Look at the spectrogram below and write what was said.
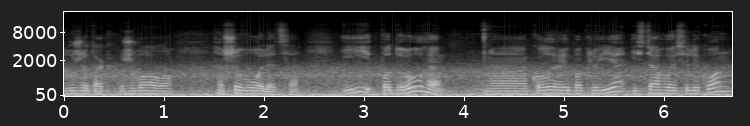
дуже так жваво шеволяться. І по-друге, коли риба клює і стягує силікон,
